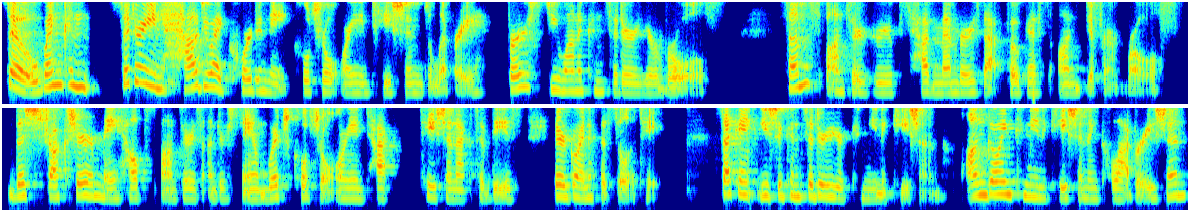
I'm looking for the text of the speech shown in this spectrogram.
So when considering how do I coordinate cultural orientation delivery, first you want to consider your roles. Some sponsor groups have members that focus on different roles. This structure may help sponsors understand which cultural orientation activities they're going to facilitate. Second, you should consider your communication. Ongoing communication and collaboration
